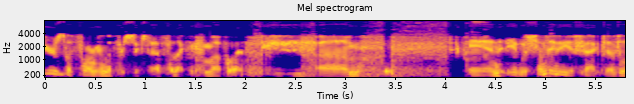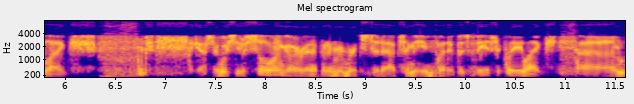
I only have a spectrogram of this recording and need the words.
here's the formula for success that I could come up with. Um, and it was something to the effect of like, gosh, I wish it was so long ago I read it, but I remember it stood out to me. But it was basically like, um,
